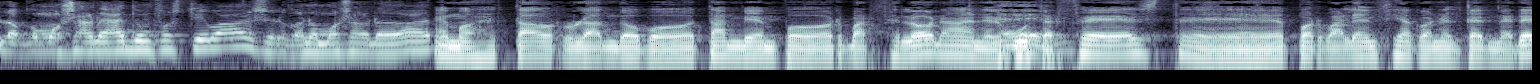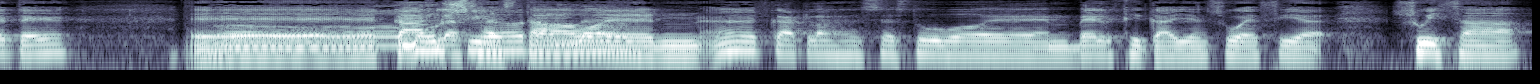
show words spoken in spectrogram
lo que ens ha agradat d'un festival i el que no ha agradat Hemos estado rulando por- también por Barcelona, en el Eh. Butterfest, eh, por Valencia con el Tenderete. Eh, Oh, Carlos Murcia ha estado también. en. eh, Carlos estuvo en Bélgica y en Suecia. Suiza.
